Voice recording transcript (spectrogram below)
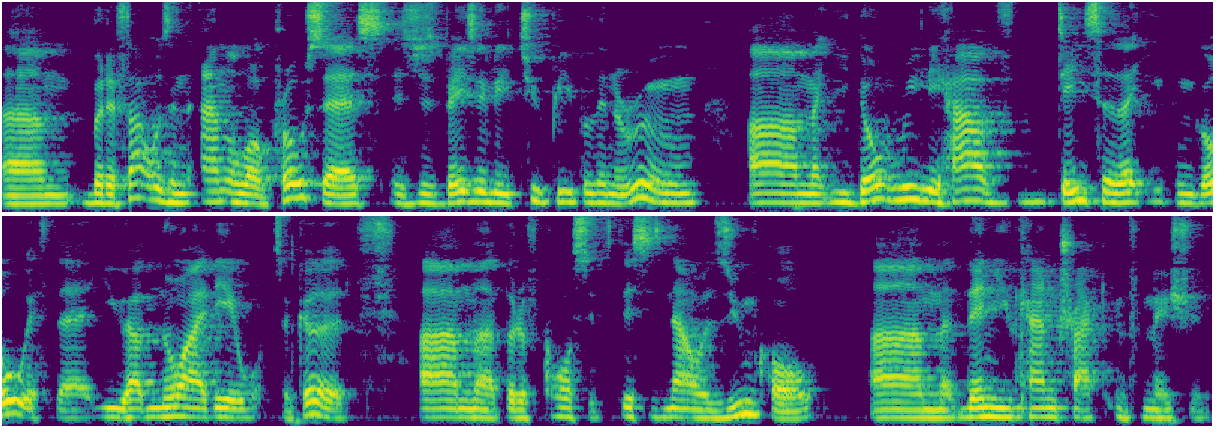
Um, but if that was an analog process, it's just basically two people in a room. Um, you don't really have data that you can go with there. You have no idea what's occurred. Um, but of course, if this is now a Zoom call, um, then you can track information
